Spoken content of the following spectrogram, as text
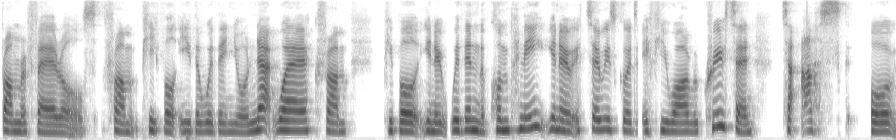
from referrals from people either within your network, from people, you know, within the company. You know, it's always good if you are recruiting to ask or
